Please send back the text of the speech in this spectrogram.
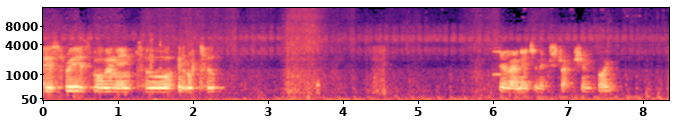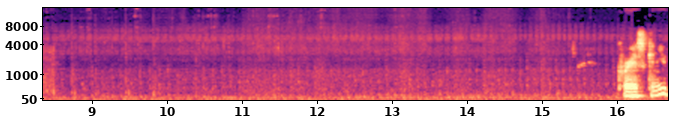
A3 is moving into Hill 2. Still I need an extraction point. Chris, can you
